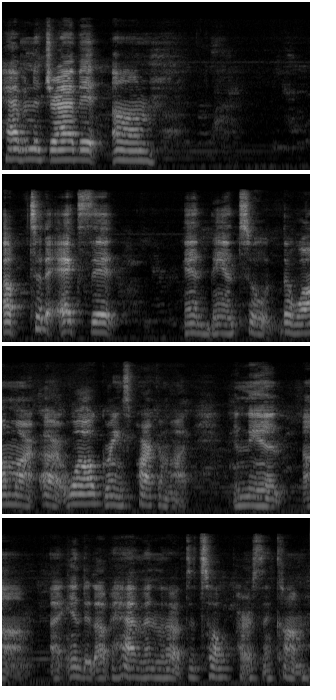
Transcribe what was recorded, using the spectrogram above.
having to drive it um, up to the exit and then to the Walmart or uh, Walgreens parking lot. And then um, I ended up having the, the tow person come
